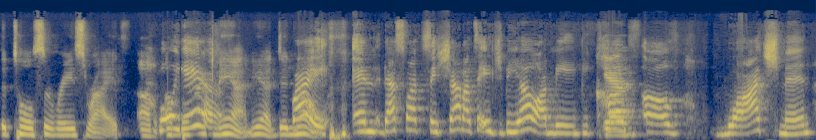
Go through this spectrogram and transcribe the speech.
the Tulsa race riots. Uh, well, yeah, man, yeah, didn't right. know. and that's why I say shout out to HBO. I mean, because yeah. of Watchmen,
